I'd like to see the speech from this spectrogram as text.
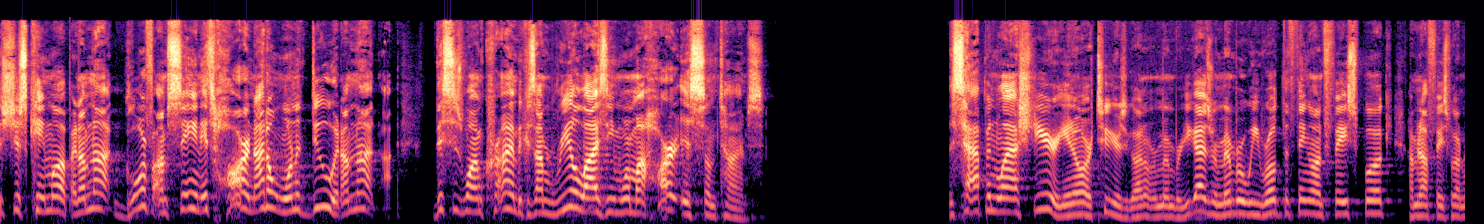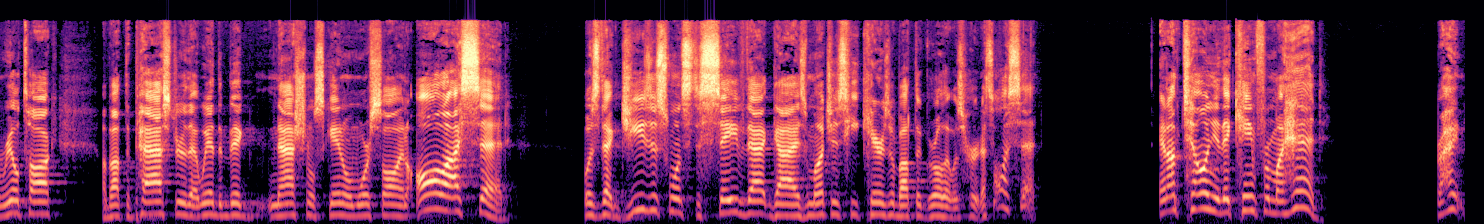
This just came up, and I'm not glorifying. I'm saying it's hard, and I don't want to do it. I'm not. This is why I'm crying because I'm realizing where my heart is sometimes. This happened last year, you know, or two years ago. I don't remember. You guys remember we wrote the thing on Facebook? I'm not Facebook, on Real Talk about the pastor that we had the big national scandal in Warsaw, and all I said was that Jesus wants to save that guy as much as he cares about the girl that was hurt. That's all I said. And I'm telling you, they came from my head, right?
